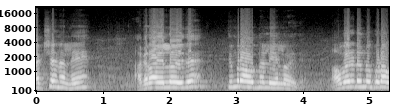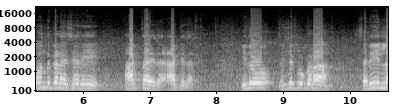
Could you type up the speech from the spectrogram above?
ನಕ್ಷೆನಲ್ಲಿ ಅಗರ ಎಲ್ಲೋ ಇದೆ ತಿಮ್ರಾವತ್ನಲ್ಲಿ ಎಲ್ಲೋ ಇದೆ. ಅವೆರಡನ್ನೂ ಕೂಡ ಒಂದು ಕಡೆ ಸೇರಿ ಹಾಕ್ತಾ ಇದೆ, ಹಾಕಿದ್ದಾರೆ. ಇದು ನಿಜಕ್ಕೂ ಕೂಡ ಸರಿ ಇಲ್ಲ.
